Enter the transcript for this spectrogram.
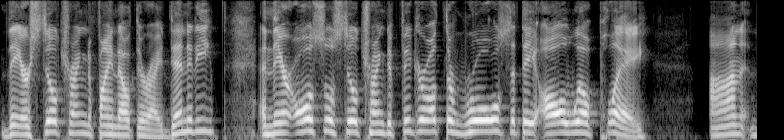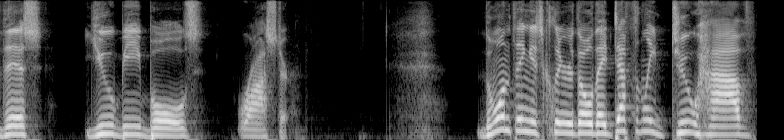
They are still trying to find out their identity, and they are also still trying to figure out the roles that they all will play on this UB Bulls roster. The one thing is clear, though, they definitely do have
